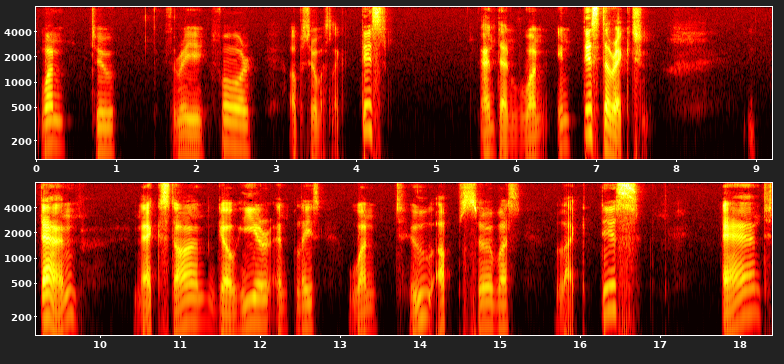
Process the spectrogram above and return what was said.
one, two, three, four observers like this. And then one in this direction. Then, next on, go here and place one, two observers like this. And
